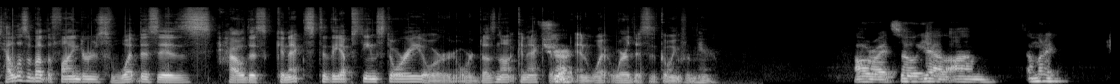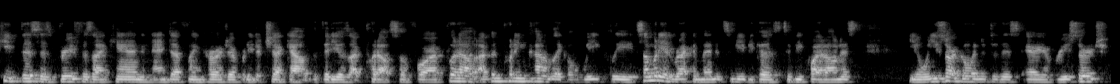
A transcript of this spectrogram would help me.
tell us about the finders what this is how this connects to the epstein story or or does not connect sure. and, and wh- where this is going from here all right so yeah um, i'm going to keep this as brief as i can and, and definitely encourage everybody to check out the videos i put out so far i put out i've been putting kind of like a weekly somebody had recommended to me because to be quite honest you know when you start going into this area of research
